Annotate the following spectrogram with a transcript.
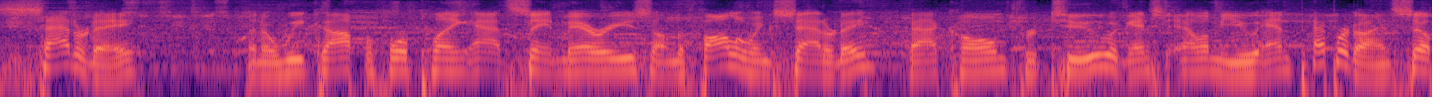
Saturday, then a week off before playing at St. Mary's on the following Saturday, back home for two against LMU and Pepperdine. So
